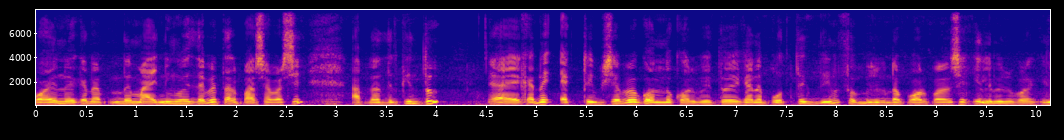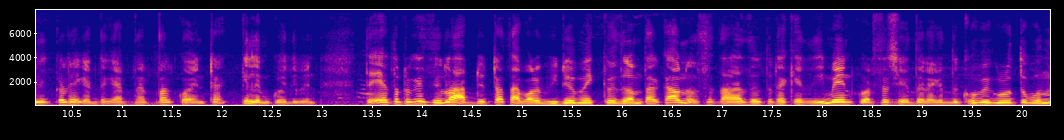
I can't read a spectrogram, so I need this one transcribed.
কয়েনও এখানে আপনাদের মাইনিং হয়ে যাবে। তার পাশাপাশি আপনাদের কিন্তু এখানে অ্যাক্টিভ হিসাবেও গণ্য করবে। তো এখানে প্রত্যেক দিন চব্বিশ ঘণ্টা পর পর এসে ক্লেমের উপরে ক্লিক করে এখান থেকে আপনি আপনার কয়েনটা ক্লেম করে দেবেন। তো এতটুকুই ছিল আপডেটটা তারপরে ভিডিও মেক করে দিলাম, তার কারণ হচ্ছে তারা যেহেতু এটাকে রিমেন্ড করছে, সেহেতু এটা কিন্তু খুবই গুরুত্বপূর্ণ।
